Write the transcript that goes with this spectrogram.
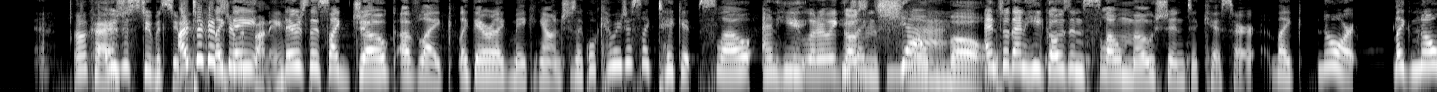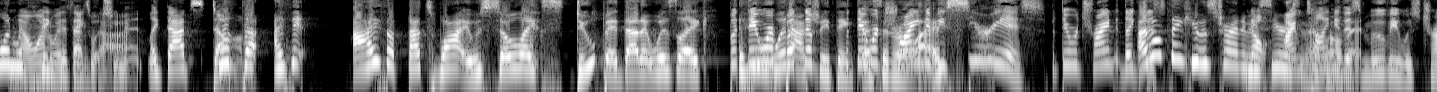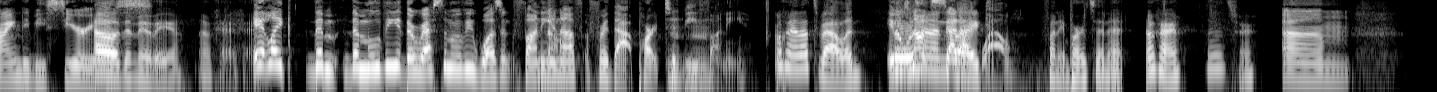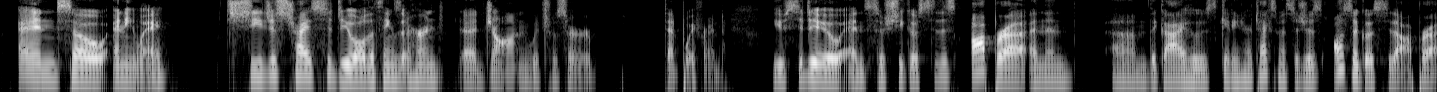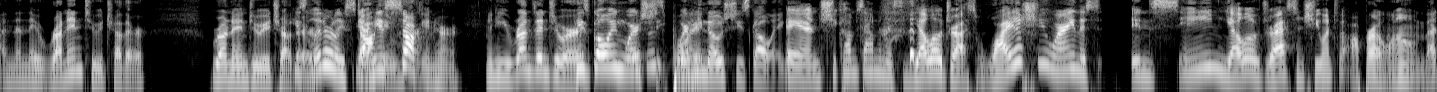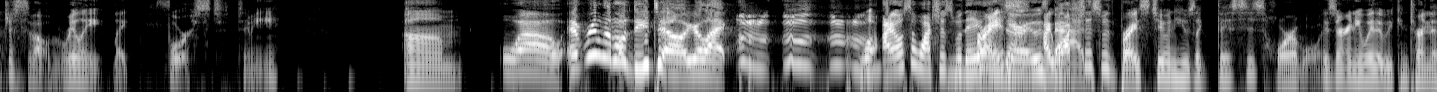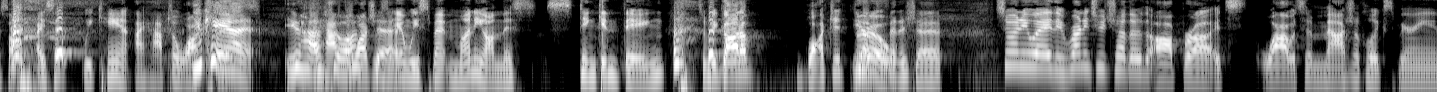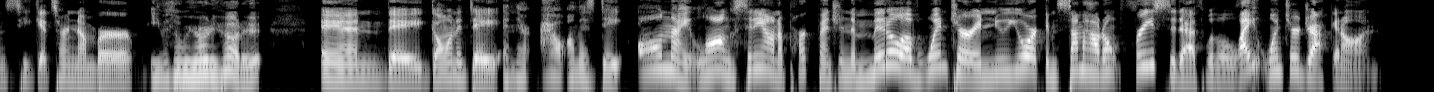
Okay, It was just stupid, stupid. I took it like stupid they, funny. There's this like joke of like like they were like making out, and she's like, "Well, can we just like take it slow?" And he, He literally goes like, in slow "Yeah." mo. And so then he goes in slow motion to kiss her. Like no, or like no one would No one think would that that's think what she meant. Like that's Well, dumb. that- I think I thought that's why it was so like stupid that it was like. But they were but actually the, think but they were in trying to be serious. But they were trying to like I don't think he was trying to be no, serious. I'm telling you this movie was trying to be serious. Oh, the movie. Okay, okay. it like the the movie, the rest of the movie wasn't funny No. enough for that part to be Mm-mm. funny. okay, that's valid. It There was wasn't any, set like, up well. Funny parts in it. Okay, that's fair. Um, and so anyway, she just tries to do all the things that her and uh, John, which was her dead boyfriend, used to do, and so she goes to this opera, and then um, the guy who's getting her text messages also goes to the opera, and then they run into each other, run into each other. He's literally yeah, stalking. he's her. stalking her, and he runs into her. He's going where she this where he knows she's going. and she comes down in this yellow dress. Why is she wearing this insane yellow dress and she went to the opera alone? That just felt really like forced to me. Um Wow, every little detail, you're like, mm, mm, mm. well, I also watched this with Nailed Bryce. it. It was I watched this with Bryce too and he was like, "This is horrible. Is there any way that we can turn this off?" I said, "We can't. I have to watch you can't. this. You I have, have to watch, it. this and we spent money on this stinking thing. So we got to watch it you have to through." finish it. So anyway, they run into each other at the opera. It's wow, it's a magical experience. He gets her number, even though he already had it. And they go on a date and they're out on this date all night long, sitting on a park bench in the middle of winter in New York and somehow don't freeze to death with a light winter jacket on.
